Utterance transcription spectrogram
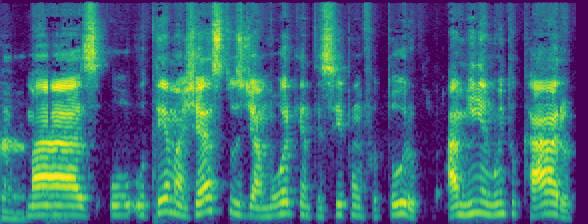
Uhum. Mas o, o tema gestos de amor que antecipam o futuro, a mim é muito caro,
